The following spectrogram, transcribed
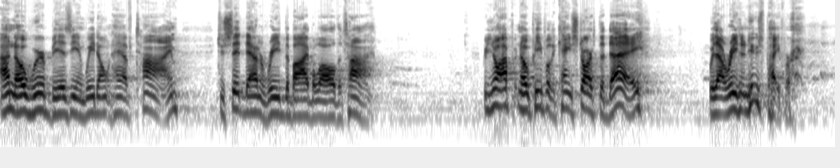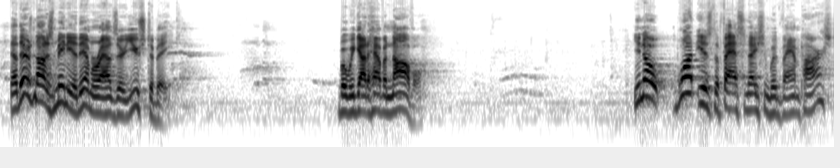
I know we're busy and we don't have time to sit down and read the Bible all the time. But you know, I know people that can't start the day without reading a newspaper. Now, there's not as many of them around as there used to be. But we got to have a novel. You know, what is the fascination with vampires?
